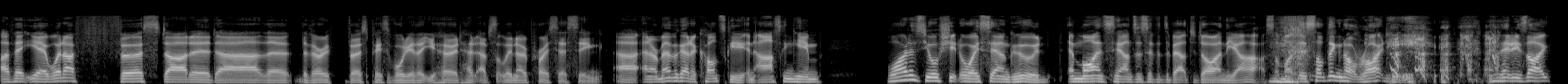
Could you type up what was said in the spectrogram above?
I think yeah, when I first started, uh, the the very first piece of audio that you heard had absolutely no processing, uh, and I remember going to Konsky and asking him, "Why does your shit always sound good and mine sounds as if it's about to die in the ass?" I'm like, "There's something not right here," and then he's like.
